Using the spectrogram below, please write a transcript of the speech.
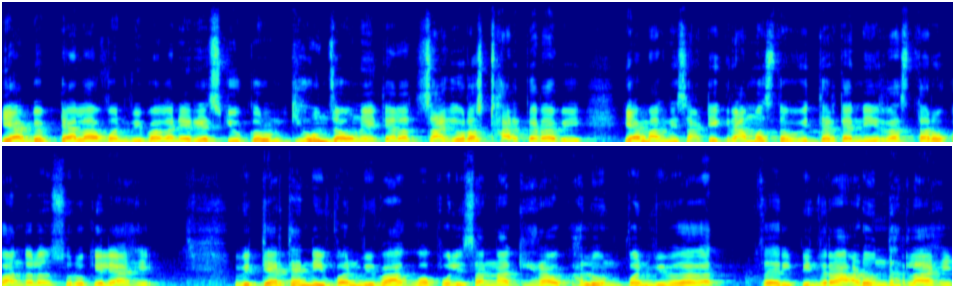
या बिबट्याला वन विभागाने रेस्क्यू करून घेऊन जाऊ नये त्याला जागेवरच ठार करावे या मागणीसाठी ग्रामस्थ व विद्यार्थ्यांनी रस्ता रोको आंदोलन सुरू केले आहे. विद्यार्थ्यांनी वन विभाग व पोलिसांना घेराव घालून वन विभागातील पिंजरा अडवून धरला आहे.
